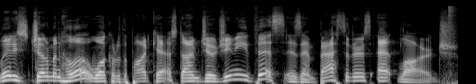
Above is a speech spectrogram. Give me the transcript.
Ladies and gentlemen, hello. Welcome to the podcast. I'm Joe Genie. This is Ambassadors at Large.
